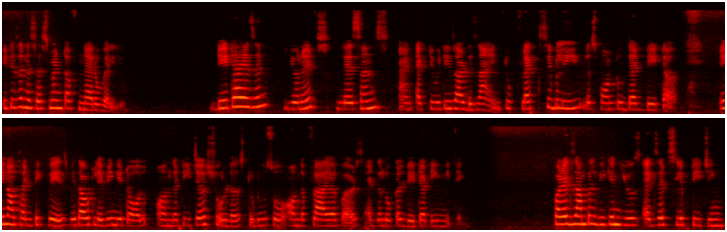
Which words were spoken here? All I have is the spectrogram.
It is an assessment of narrow value. Data as in units, lessons, and activities are designed to flexibly respond to that data in authentic ways without leaving it all on the teacher's shoulders to do so on the fly or bus at the local data team meeting. For example, we can use exit slip teaching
